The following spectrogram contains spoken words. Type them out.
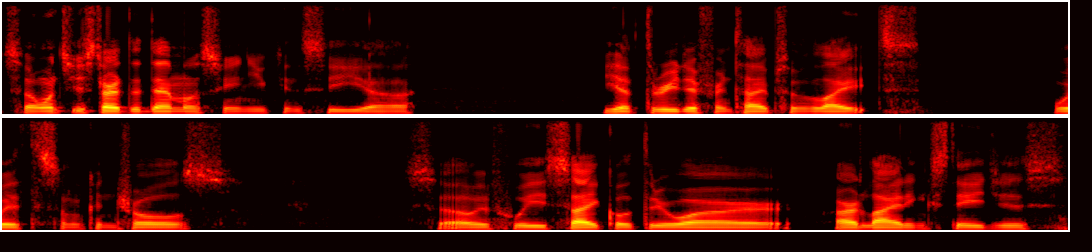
So once you start the demo scene, you can see uh, you have three different types of lights with some controls. So if we cycle through our, our lighting stages,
